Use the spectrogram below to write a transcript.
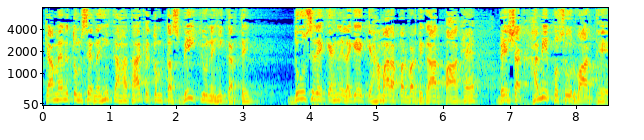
کیا میں نے تم سے نہیں کہا تھا کہ تم تسبیح کیوں نہیں کرتے؟ دوسرے کہنے لگے کہ ہمارا پروردگار پاک ہے، بے شک ہم ہی قصوروار تھے۔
